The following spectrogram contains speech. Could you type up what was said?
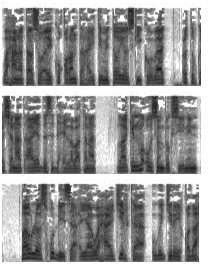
Waxaana taasu ay ku qoran tahay timoteyooskii koowaad cutubka shanaad aayadda saddex iyo labaatanaad. Laakiin ma uusan bogsiinin bawlos qudhiisa ayaa waxaa jidhka uga jiray qodax.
